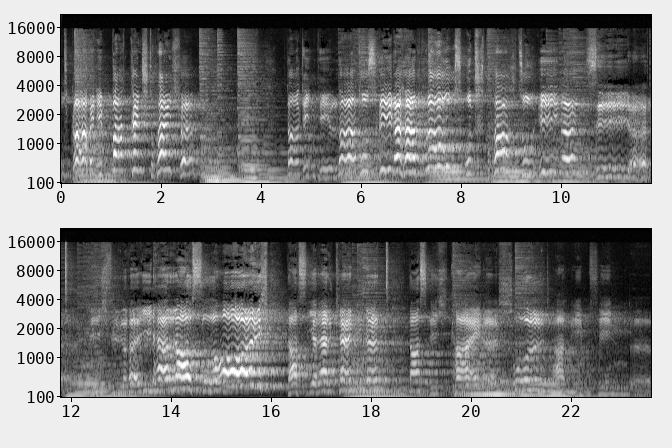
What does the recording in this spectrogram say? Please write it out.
und gaben ihm Backenstreiche. Da ging Pilatus wieder heraus und sprach zu ihnen, siehe, ich führe ihn heraus zu euch, dass ihr erkennet, dass ich keine Schuld an ihm finde.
